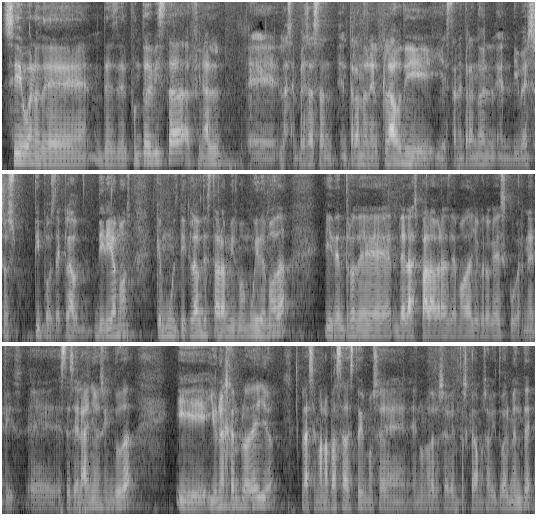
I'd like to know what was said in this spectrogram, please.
Sí, bueno, de, desde el punto de vista, al final eh, las empresas están entrando en el cloud y, y están entrando en, en diversos tipos de cloud. Diríamos que multicloud está ahora mismo muy de moda y dentro de, de, las palabras de moda yo creo que es Kubernetes. Eh, este es el año, sin duda. Y, y, un ejemplo de ello, la semana pasada estuvimos en, en, uno de los eventos que vamos habitualmente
